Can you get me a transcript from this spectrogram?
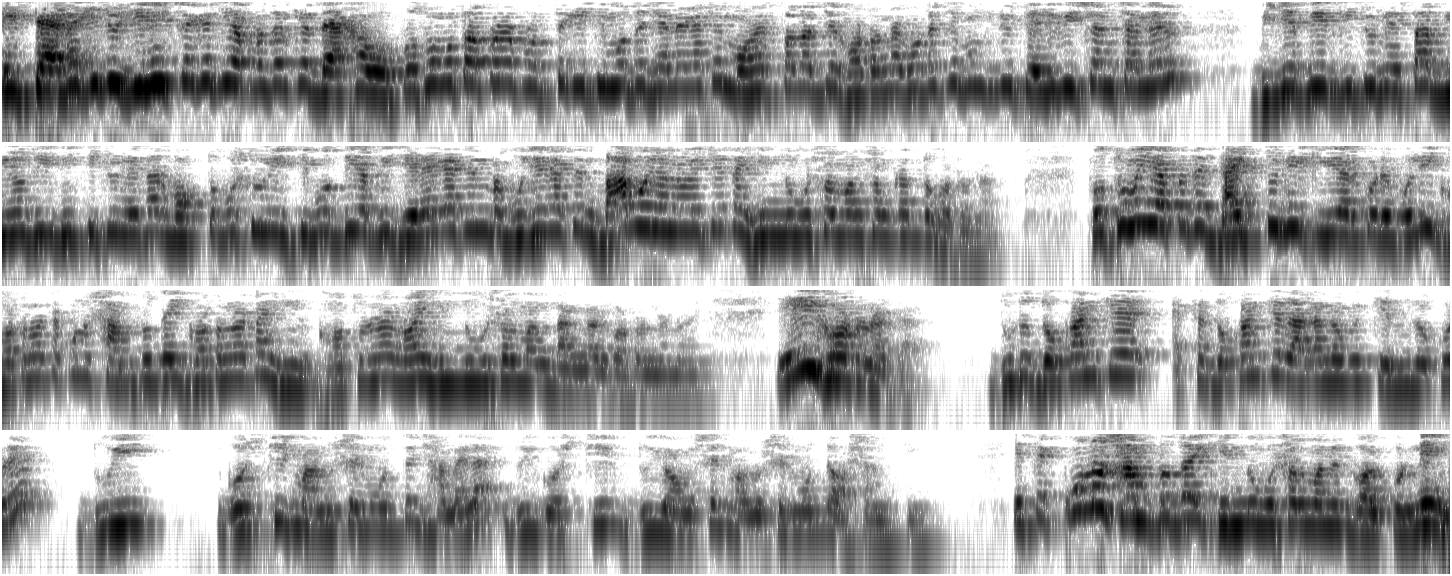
এই ট্যাবে কিছু জিনিস রেখেছি আপনাদেরকে দেখাবো। প্রথমত আপনারা প্রত্যেকে ইতিমধ্যে জেনে গেছেন মহেশতলার যে ঘটনা ঘটেছে এবং কিছু টেলিভিশন চ্যানেল, বিজেপির কিছু নেতা, বিরোধী কিছু নেতার বক্তব্য শুনে ইতিমধ্যেই আপনি জেনে গেছেন বা বুঝে গেছেন বা বোঝানো হয়েছে এটা হিন্দু মুসলমান সংক্রান্ত ঘটনা। প্রথমেই আপনাদের দায়িত্ব নিয়ে ক্লিয়ার করে বলি, ঘটনাটা কোনো সাম্প্রদায়িক ঘটনাটা ঘটনা নয়, হিন্দু মুসলমান দাঙ্গার ঘটনা নয়। এই ঘটনাটা দুটো দোকানকে, একটা দোকানকে লাগানোকে কেন্দ্র করে দুই গোষ্ঠীর মানুষের মধ্যে ঝামেলা, দুই গোষ্ঠীর, দুই অংশের মানুষের মধ্যে অশান্তি। এতে কোনো সাম্প্রদায়িক হিন্দু মুসলমানের গল্প নেই।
